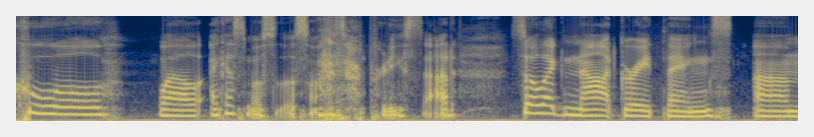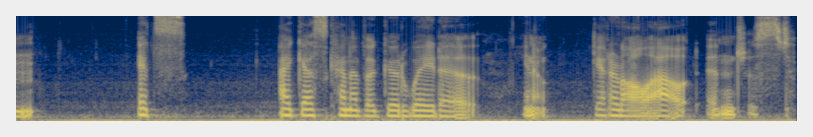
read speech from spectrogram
cool. Well, I guess most of those songs are pretty sad. So like not great things. Um, it's, I guess, kind of a good way to, you know, get it all out and just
